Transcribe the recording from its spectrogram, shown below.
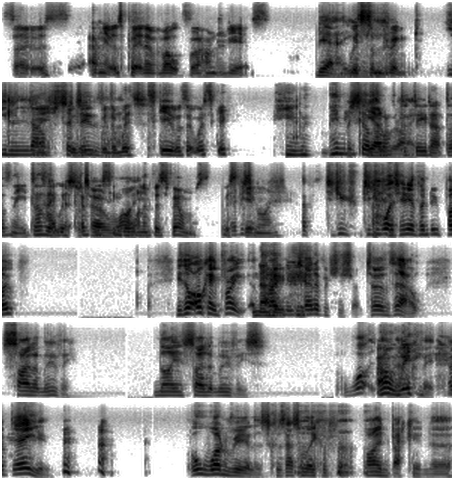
So it was, and it was put in a vault for hundred years Yeah, he, with some drink. he loves right? to with, do with that. a whiskey. Was it whiskey? He really Whiskey does and love to do that, doesn't he? He does it And with mistletoe every single wine. one of his films. Whiskey and wine. Did you did you watch any of the new Pope? You thought, okay, great, a No. brand new television show. Turns out, silent movie, nine silent movies. What? Oh, really? How dare you? all one reelers, because that's all they could find back in uh,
